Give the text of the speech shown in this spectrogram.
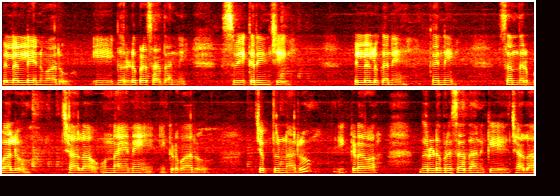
పిల్లలు లేనివారు ఈ గరుడ ప్రసాదాన్ని స్వీకరించి పిల్లలు కనే కని సందర్భాలు చాలా ఉన్నాయని ఇక్కడ వారు చెప్తున్నారు. ఇక్కడ గరుడ ప్రసాదానికి చాలా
